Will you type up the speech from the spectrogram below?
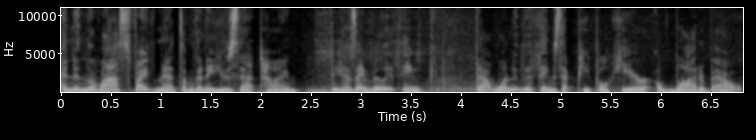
And in the last five minutes, I'm going to use that time because I really think that one of the things that people hear a lot about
